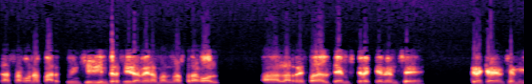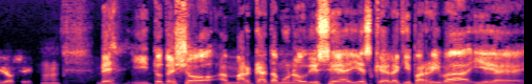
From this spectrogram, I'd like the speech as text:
de segona part coincidint precisament amb el nostre gol, uh, la resta del temps crec que vam ser, crec que vam ser millors, sí. Mm -hmm. Bé, i tot això emmarcat amb una odissea i és que l'equip arriba i, eh,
